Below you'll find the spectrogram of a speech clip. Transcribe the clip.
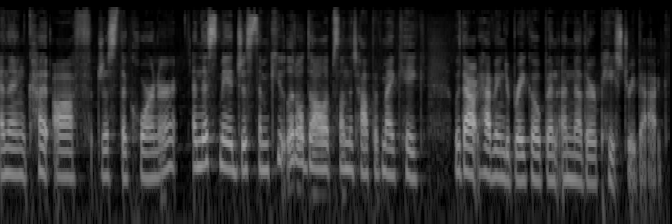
and then cut off just the corner. And this made just some cute little dollops on the top of my cake without having to break open another pastry bag.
